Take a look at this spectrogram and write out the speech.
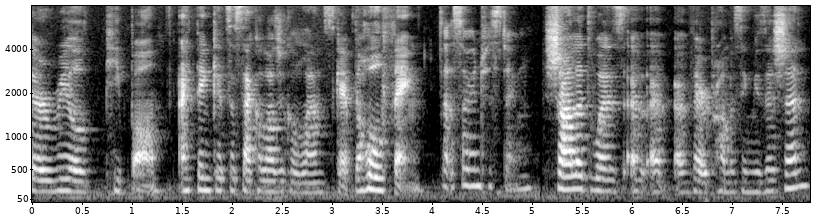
they're real people. I think it's a psychological landscape, the whole thing. That's so interesting. Charlotte was a, a, a very promising musician.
